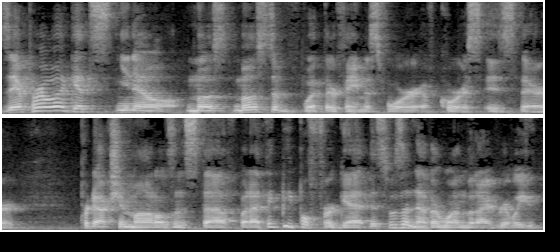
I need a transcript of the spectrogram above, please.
Zamperla gets you know most most of what they're famous for, of course, is their production models and stuff. But I think people forget this was another one that I really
